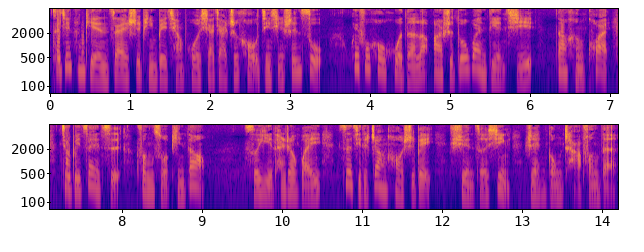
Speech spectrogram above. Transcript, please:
财经腾点在视频被强迫下架之后进行申诉，恢复后获得了二十多万点击，但很快就被再次封锁频道。所以他认为自己的账号是被选择性人工查封的。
